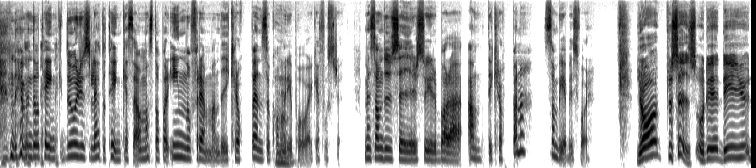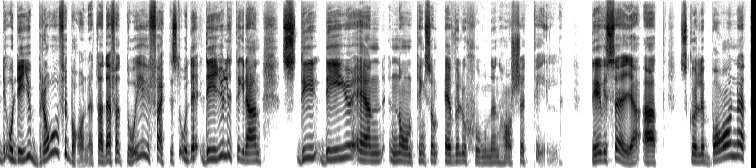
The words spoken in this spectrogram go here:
nej, men då, tänk, då är det så lätt att tänka så här, om man stoppar in något främmande i kroppen så kommer mm. det påverka fostret. Men som du säger så är det bara antikropparna som bebis får. Ja, precis. Och det, det, är, ju, och det är ju bra för barnet. Va? Därför att då är ju faktiskt, och det, det är ju lite grann, det, det, är ju en, någonting som evolutionen har sett till. Det vill säga att skulle barnet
